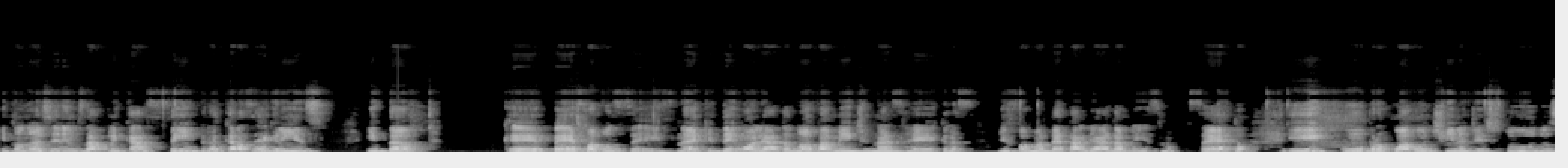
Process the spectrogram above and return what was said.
Então, nós iremos aplicar sempre aquelas regrinhas. Então, é, peço a vocês né, que deem uma olhada novamente nas regras de forma detalhada mesmo, certo? E cumpram com a rotina de estudos,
